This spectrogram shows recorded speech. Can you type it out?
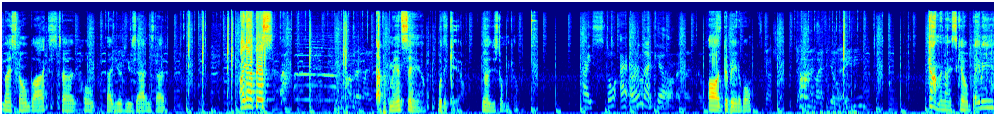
my stone blocks to hope that you'd use that instead. I got this. Epic Man Sam with a kill. Oh, you stole my kill. I stole. I earned that kill. Oh, debatable. Comment my kill, baby. Got my nice kill, baby. You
